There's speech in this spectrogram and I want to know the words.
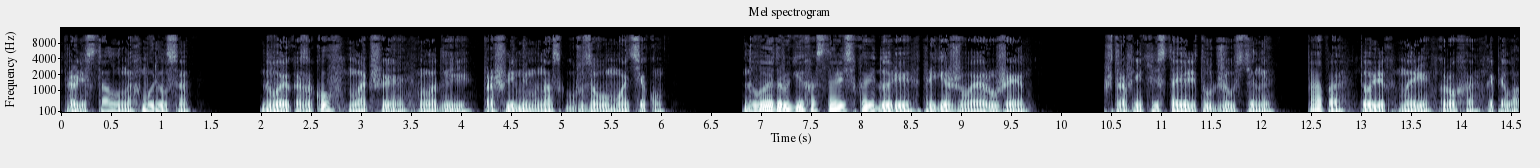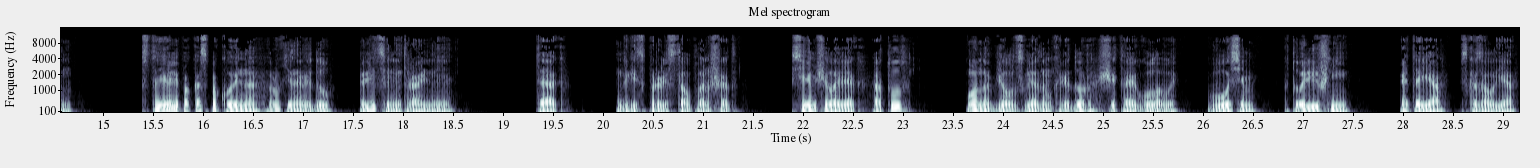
пролистал, нахмурился. Двое казаков, младшие, молодые, прошли мимо нас к грузовому отсеку. Двое других остались в коридоре, придерживая оружие. Штрафники стояли тут же у стены. Папа, Толик, Мэри, Кроха, Капеллан. Стояли пока спокойно, руки на виду, лица нейтральные. «Так», — Гриц пролистал планшет, — «семь человек, а тут...» Он обвел взглядом коридор, считая головы. «Восемь. Кто лишний?» «Это я», — сказал я.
